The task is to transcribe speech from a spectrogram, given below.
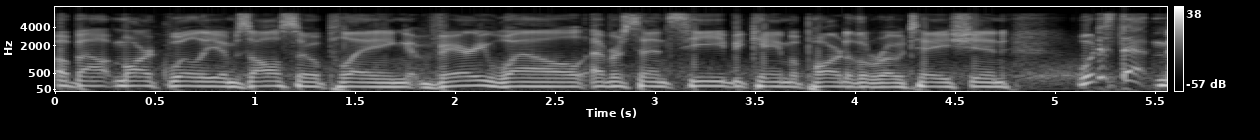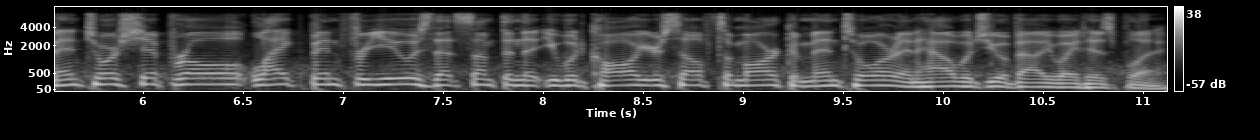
about Mark Williams also playing very well ever since he became a part of the rotation. What has that mentorship role like been for you? Is that something that you would call yourself to Mark a mentor, and how would you evaluate his play?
